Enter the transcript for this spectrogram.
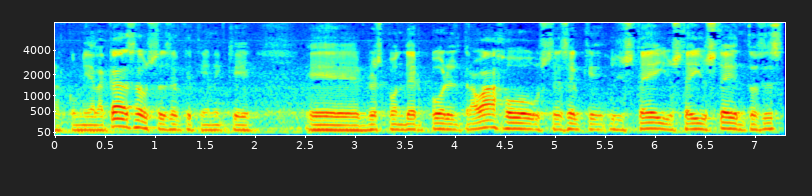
la comida a la casa, usted es el que tiene que eh, responder por el trabajo, usted es el que, usted y usted y usted, entonces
